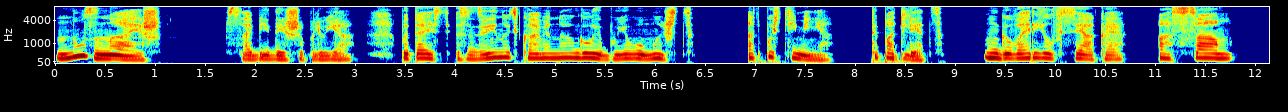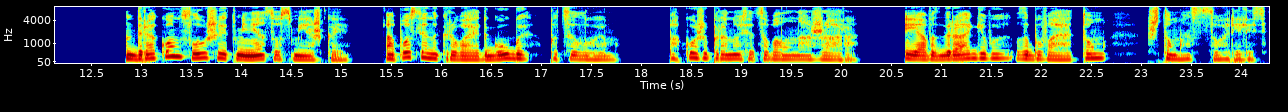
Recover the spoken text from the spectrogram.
«Ну, знаешь», — с обидой шеплю я, пытаясь сдвинуть каменную глыбу его мышц. «Отпусти меня, ты подлец. Говорил всякое, а сам...» Дракон слушает меня с усмешкой, а после накрывает губы поцелуем. По коже проносится волна жара. И я вздрагиваю, забывая о том, что мы ссорились,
